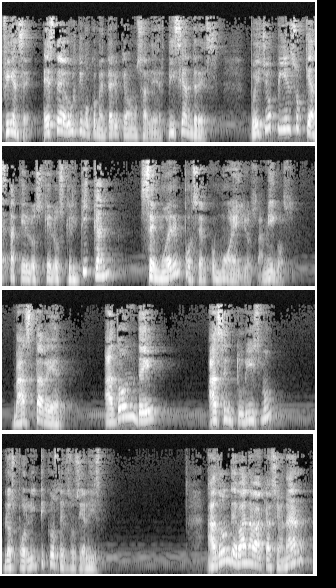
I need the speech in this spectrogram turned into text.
fíjense, este último comentario que vamos a leer, dice Andrés, pues yo pienso que hasta que los que los critican se mueren por ser como ellos, amigos. Basta ver a dónde hacen turismo los políticos del socialismo. ¿A dónde van a vacacionar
